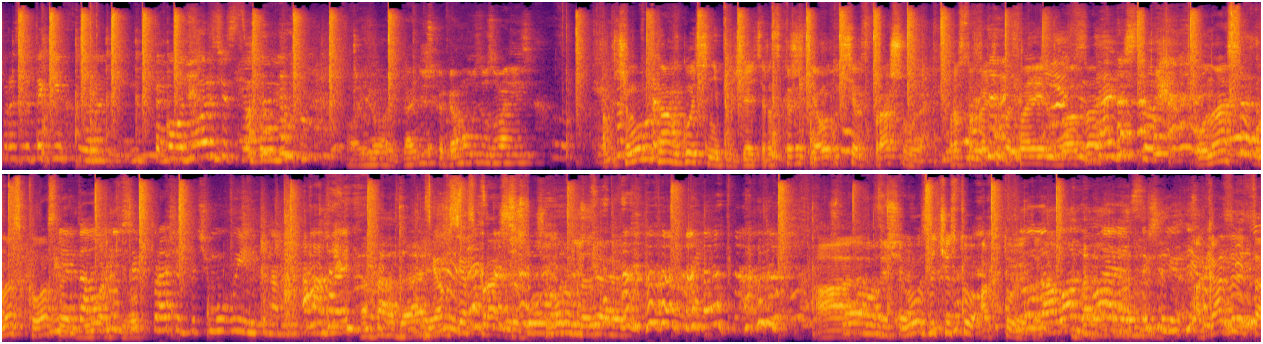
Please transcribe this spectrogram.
Просто таких, э, такого творчества дома. Ой-ой, Данюшка, кому будем звонить? А почему вы к нам в гости не приезжаете? Расскажите, я вот у всех спрашиваю. Просто хочу посмотреть в глаза. У нас, у нас классные Нет, а он у всех спрашивает, почему вы к нам не приезжаете. А, да. Я у всех спрашиваю, почему вы к нам- Что А, отвечает? ну, зачастую, а кто это? Да ладно, ладно. Оказывается,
